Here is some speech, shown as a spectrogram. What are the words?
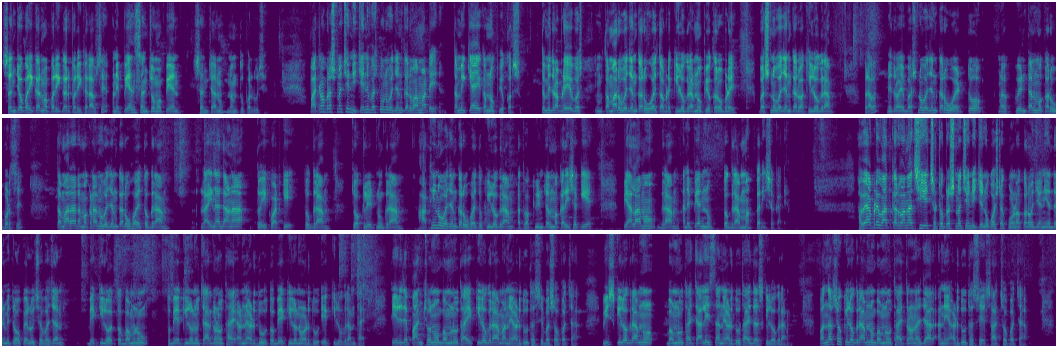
સંચો પરિકરમાં પરિકર પરિકર આવશે અને પેન સંચોમાં પેન સંચાનું નમતું પલ્લું છે. પાંચમો પ્રશ્ન છે, નીચેની વસ્તુનું વજન કરવા માટે તમે કયા એકમનો ઉપયોગ કરશો? તો મિત્રો આપણે તમારું વજન કરવું હોય તો આપણે કિલોગ્રામનો ઉપયોગ કરવો પડે. બસનું વજન કરવા કિલોગ્રામ. બરાબર? મિત્રો, એ બસનું વજન કરવું હોય તો ક્વિન્ટલમાં કરવું પડશે. તમારા રમકડાનું વજન કરવું હોય તો ગ્રામ રાઈના દાણા તો એક વાટકી, તો ગ્રામ. ચોકલેટનું ગ્રામ. હાથીનું વજન કરવું હોય તો કિલોગ્રામ અથવા ક્વિન્ટલમાં કરી શકીએ. પ્યાલામાં ગ્રામ અને પેનનું તો ગ્રામમાં કરી શકાય. હવે આપણે વાત કરવાના છીએ, છઠ્ઠો પ્રશ્ન છે, નીચેનું કોષ્ટક પૂર્ણ કરો, જેની અંદર મિત્રો પહેલું છે વજન. બે કિલો તો બમણું, તો બે કિલોનું ચાર ગણું થાય અને અડધું, તો બે કિલોનું અડધું એક કિલોગ્રામ થાય. તે રીતે પાંચસોનું બમણું થાય એક કિલોગ્રામ અને અડધું થશે બસો પચાસ. વીસ કિલોગ્રામનું બમણું થાય ચાલીસ અને અડધું થાય દસ કિલોગ્રામ. પંદરસો કિલોગ્રામનું બમણું થાય ત્રણ હજાર અને અડધું થશે સાતસો પચાસ.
